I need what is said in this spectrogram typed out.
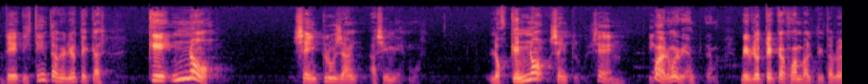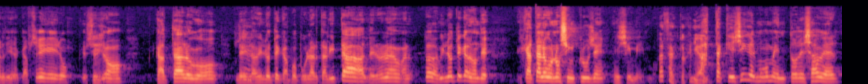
de distintas bibliotecas que no se incluyan a sí mismos. Los que no se incluyen. Sí. Y- Bueno, muy bien. Biblioteca Juan Bautista Alberdi de Casero, qué sé Sí. yo, catálogo de la Biblioteca Popular tal y tal, de la- bueno, todas las bibliotecas donde el catálogo no se incluye en sí mismo. Perfecto, genial. Hasta que llegue el momento de saber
